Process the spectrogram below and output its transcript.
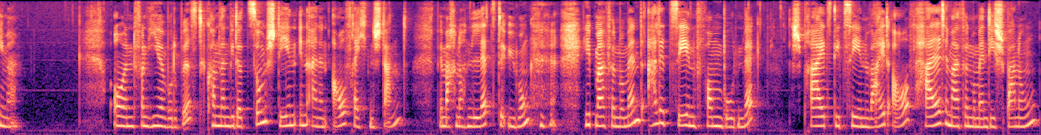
Prima. Und von hier, wo du bist, komm dann wieder zum Stehen in einen aufrechten Stand. Wir machen noch eine letzte Übung. Heb mal für einen Moment alle Zehen vom Boden weg Spreiz die Zehen weit auf, halte mal für einen Moment die Spannung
